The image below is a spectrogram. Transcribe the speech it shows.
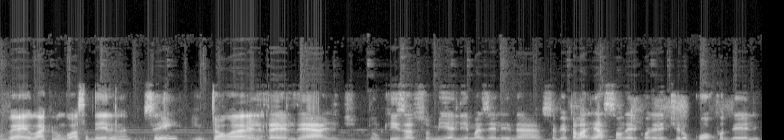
velho lá que não gosta dele, né? Sim. Então é... Ele, tá, ele é, não quis assumir ali, mas ele, né? Você vê pela reação dele, quando ele tira o corpo dele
